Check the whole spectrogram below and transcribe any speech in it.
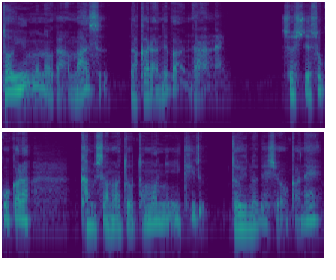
というものがまずなからねばならない。そしてそこから神様と共に生きるというのでしょうかね。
